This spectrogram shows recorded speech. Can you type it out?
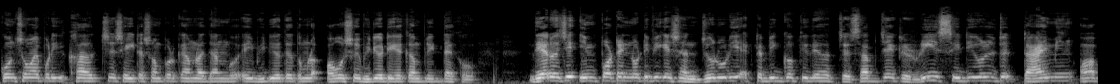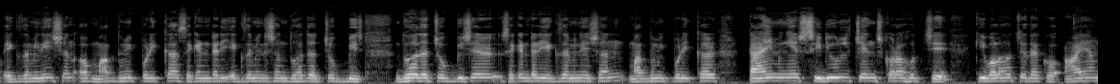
কোন সময় পরীক্ষা হচ্ছে সেইটা সম্পর্কে আমরা জানব এই ভিডিওতে। তোমরা অবশ্যই ভিডিওটিকে কমপ্লিট দেখো। দেওয়া রয়েছে ইম্পর্টেন্ট নোটিফিকেশন জরুরি একটা বিজ্ঞপ্তি দেওয়া হচ্ছে। Subject rescheduled timing of examination of Madhyamik পরীক্ষা সেকেন্ডারি এক্সামিনেশন দু হাজার চব্বিশ। দু হাজার চব্বিশের সেকেন্ডারি এক্সামিনেশন মাধ্যমিক পরীক্ষার টাইমিংয়ের শিডিউল চেঞ্জ করা হচ্ছে। কি বলা হচ্ছে? দেখো I am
